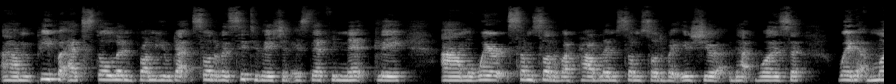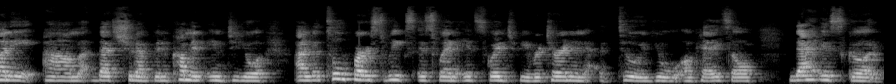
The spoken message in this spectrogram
um, people had stolen from you. That sort of a situation is definitely um, where some sort of a problem, some sort of an issue that was with money um, that should have been coming into you. And the two first weeks is when it's going to be returning to you. Okay, so that is good.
